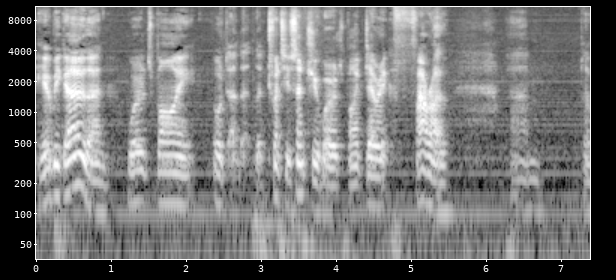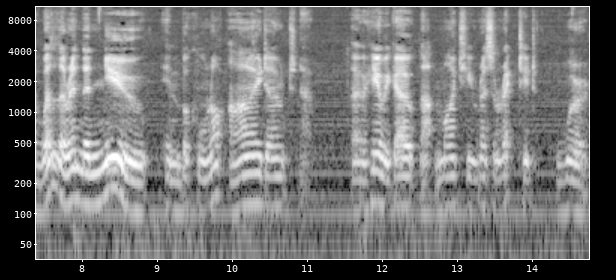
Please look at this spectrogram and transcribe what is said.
here we go then. Words by, or uh, the 20th century words by Derek Farrow. Um, so whether they're in the new hymn book or not, I don't know. So here we go, that mighty resurrected word.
